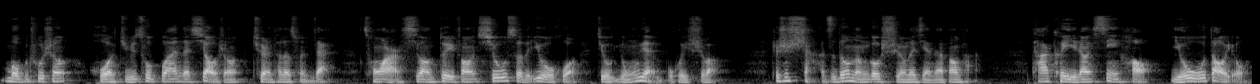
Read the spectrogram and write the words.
默不出声或局促不安的笑声确认他的存在，从而希望对方羞涩的诱惑就永远不会失望。这是傻子都能够使用的简单方法，它可以让信号由无到有，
